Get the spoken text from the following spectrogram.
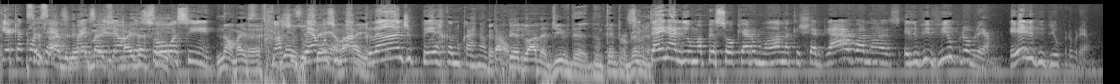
que que acontece? Sabe, né? mas, mas, ele é uma mas, pessoa assim, assim. Não, mas nós Deus tivemos uma grande perca no carnaval. Tá perdoada a dívida, não tem problema. Se tem ali uma pessoa que era humana que chegava nas, ele vivia o problema. Ele vivia o problema.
